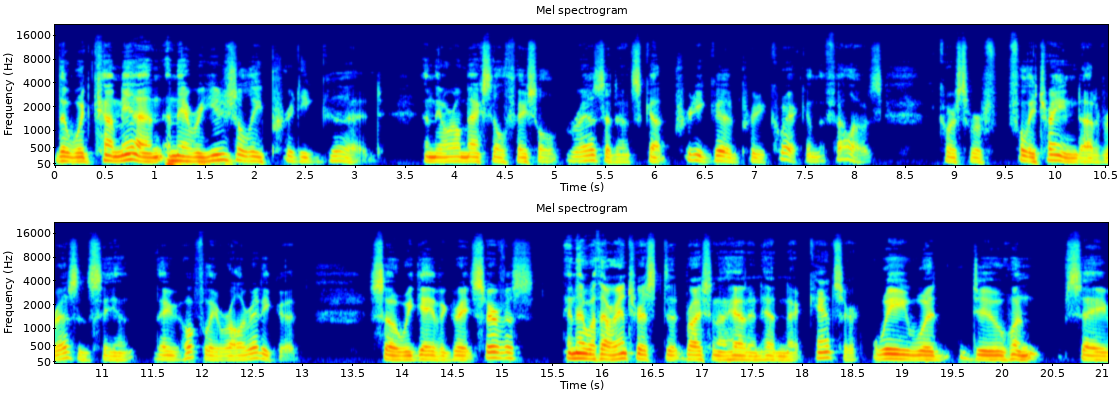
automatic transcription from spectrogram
that would come in and they were usually pretty good. And the oral maxillofacial residents got pretty good pretty quick. And the fellows, of course, were fully trained out of residency and they hopefully were already good. So we gave a great service. And then with our interest that Bryce and I had in head and neck cancer, we would do when say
